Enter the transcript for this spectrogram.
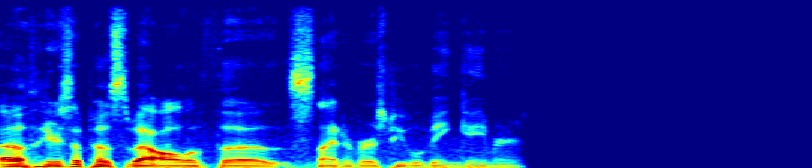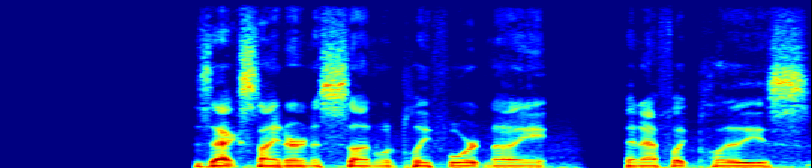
Oh, here's a post about all of the Snyderverse people being gamers. Zack Snyder and his son would play Fortnite. Ben Affleck plays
